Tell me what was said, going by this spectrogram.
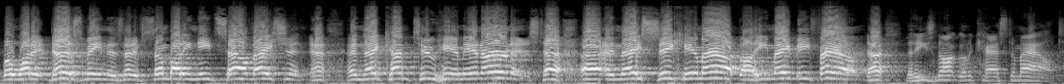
But what it does mean is that if somebody needs salvation and they come to him in earnest and they seek him out while he may be found, that he's not going to cast them out.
